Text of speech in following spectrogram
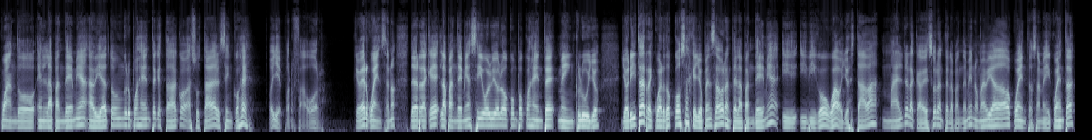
cuando en la pandemia había todo un grupo de gente que estaba asustada del 5G? Oye, por favor. Qué vergüenza, ¿no? De verdad que la pandemia sí volvió loco un poco gente, me incluyo. Yo ahorita recuerdo cosas que yo pensaba durante la pandemia y, digo, wow, yo estaba mal de la cabeza durante la pandemia y no me había dado cuenta. O sea, me di cuenta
